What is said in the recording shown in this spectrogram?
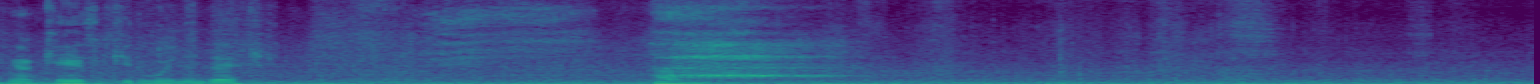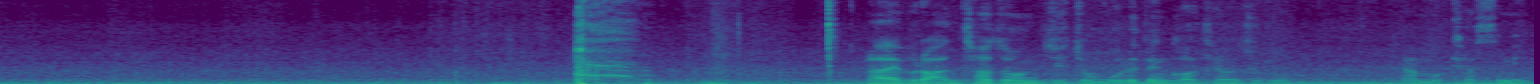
그냥 계속 기르고 있는데 라이브로 안 찾아온 지 좀 오래된 것 같아가지고 한번 켰습니다.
